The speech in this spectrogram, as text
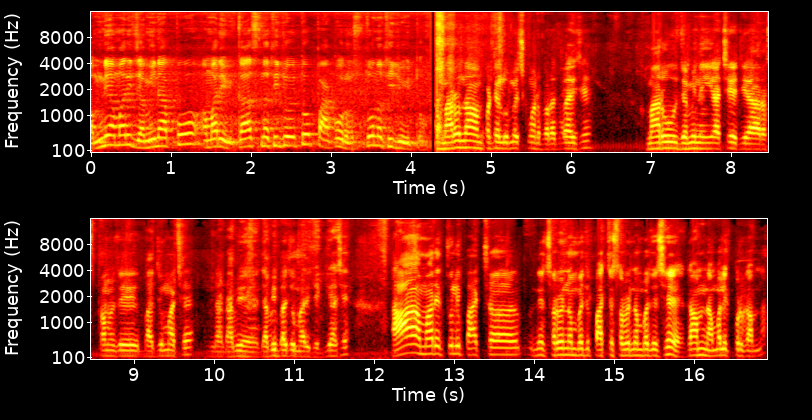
અમને અમારી જમીન આપો, અમારે વિકાસ નથી જોઈતો, પાકો રસ્તો નથી જોઈતો. મારું નામ પટેલ ઉમેશ કુમાર ભરતભાઈ છે. મારું જમીન અહીંયા છે, જે આ રસ્તાનો જે બાજુમાં છે ડાબી ડાબી બાજુ મારી જગ્યા છે. આ અમારે એકચ્યુઅલી પાંચ છ ને સર્વે નંબર જે, પાંચ છ સર્વે નંબર જે છે, ગામના, મલિકપુર ગામના,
